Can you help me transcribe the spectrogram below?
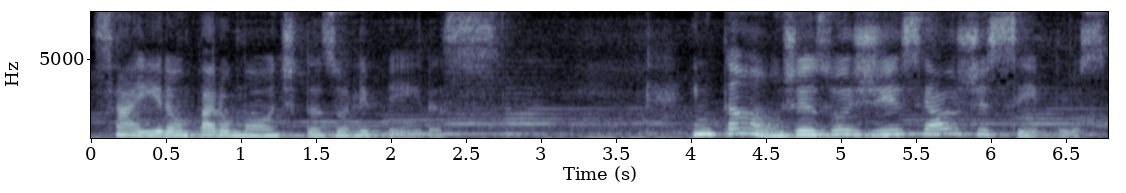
saíram para o Monte das Oliveiras. Então Jesus disse aos discípulos:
